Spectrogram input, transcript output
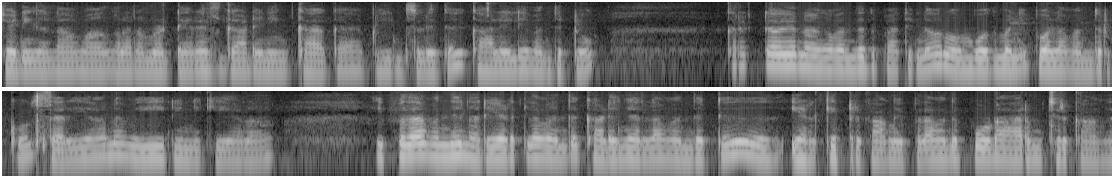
செடிங்கள்லாம் வாங்கலாம் நம்மளோட டெரஸ் கார்டனிங்க்காக அப்படின்னு சொல்லிட்டு காலையிலே வந்துட்டோம். கரெக்டாகவே நாங்கள் வந்தது பார்த்திங்கன்னா ஒரு ஒம்பது மணி போல் வந்திருக்கோம். சரியான வெயில் இன்றைக்கி ஆனால் இப்போ தான் வந்து நிறைய இடத்துல வந்து கடைங்கள்லாம் வந்துட்டு இறக்கிட்டுருக்காங்க இப்போ தான் வந்து போட ஆரம்பிச்சிருக்காங்க.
